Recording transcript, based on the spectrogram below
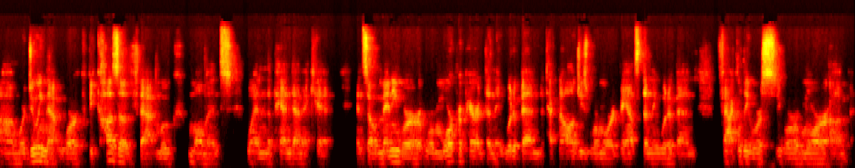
um, were doing that work because of that MOOC moment when the pandemic hit. And so many were, were more prepared than they would have been. The technologies were more advanced than they would have been. Faculty were, were more um,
